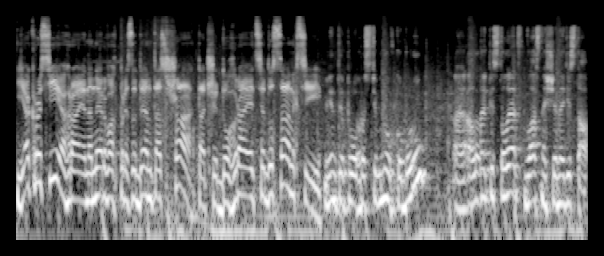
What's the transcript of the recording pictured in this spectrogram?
Як Росія грає на нервах президента США та чи дограється до санкцій? Він, типу, розстібнув кобуру, е, але пістолет, власне, ще не дістав.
